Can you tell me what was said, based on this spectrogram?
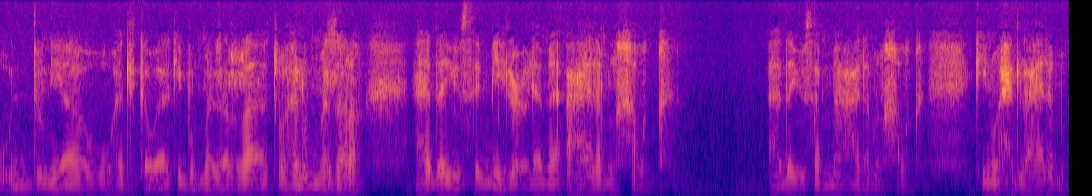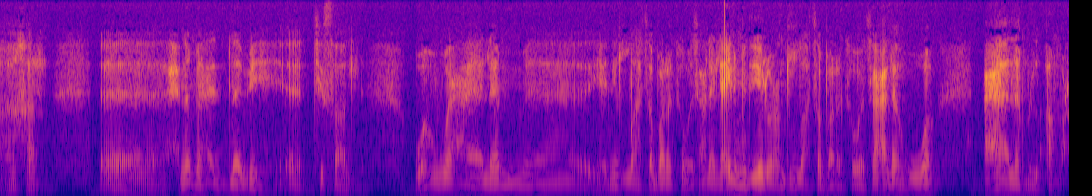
والدنيا وهذه الكواكب والمجرات وهلم جرى هذا يسميه العلماء عالم الخلق. هذا يسمى عالم الخلق. كاين واحد العالم آه، إحنا ما عندنا به اتصال وهو عالم آه، يعني الله تبارك وتعالى العلم ديالو عند الله تبارك وتعالى هو عالم الأمر.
